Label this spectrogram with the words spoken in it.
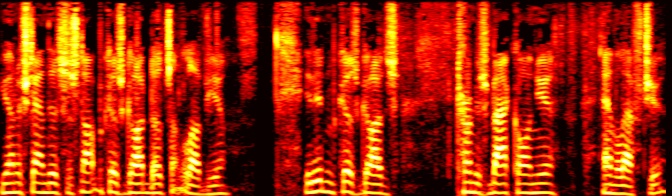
You understand this is not because God doesn't love you. It isn't because God's turned his back on you and left you.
